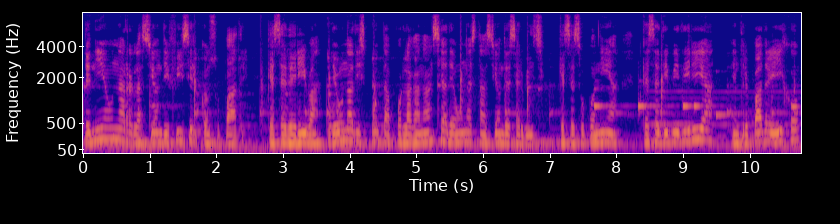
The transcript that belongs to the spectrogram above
tenía una relación difícil con su padre, que se deriva de una disputa por la ganancia de una estación de servicio, que se suponía que se dividiría entre padre e hijo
